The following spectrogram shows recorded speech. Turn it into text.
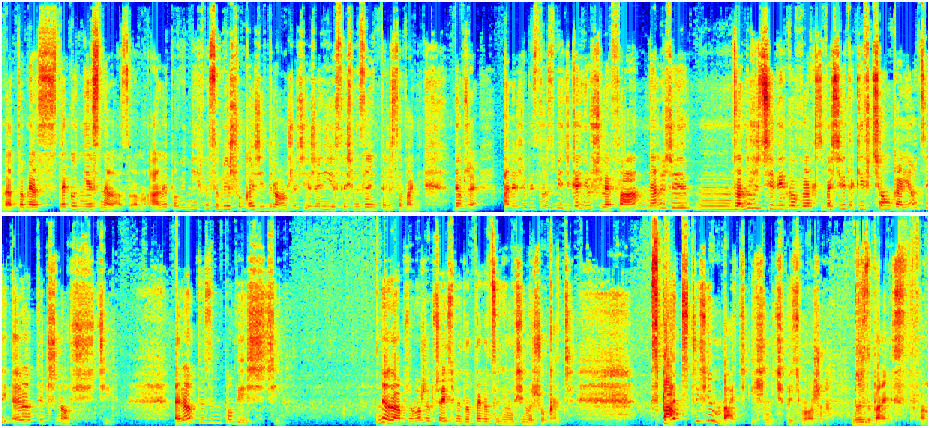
Natomiast tego nie znalazłam, ale powinniśmy sobie szukać i drążyć, jeżeli jesteśmy zainteresowani. Dobrze, ale żeby zrozumieć geniusz Le Fan, należy mm, zanurzyć się w jego właściwie takiej wciągającej erotyczności. Erotyzm powieści. No dobrze, może przejdźmy do tego, co nie musimy szukać. Spać czy się bać i śnić być może, drodzy Państwo.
